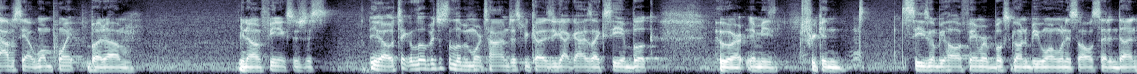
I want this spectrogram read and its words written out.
obviously, at one point, but um, you know, Phoenix is just you know take a little bit, just a little bit more time, just because you got guys like C and Book, who are I mean, freaking C's gonna be Hall of Famer, Book's going to be one when it's all said and done.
